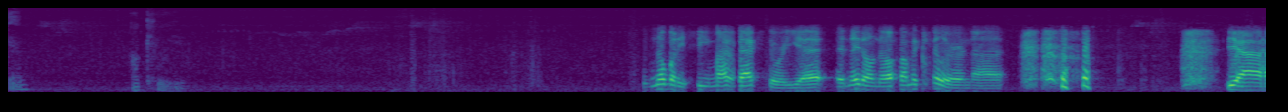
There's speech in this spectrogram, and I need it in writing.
again. I'll kill you. Nobody's seen my backstory yet, and they don't know if I'm a killer or not. yeah.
